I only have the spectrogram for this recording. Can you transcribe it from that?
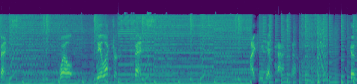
fence. Well, the electric fence I can get past now. Because,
